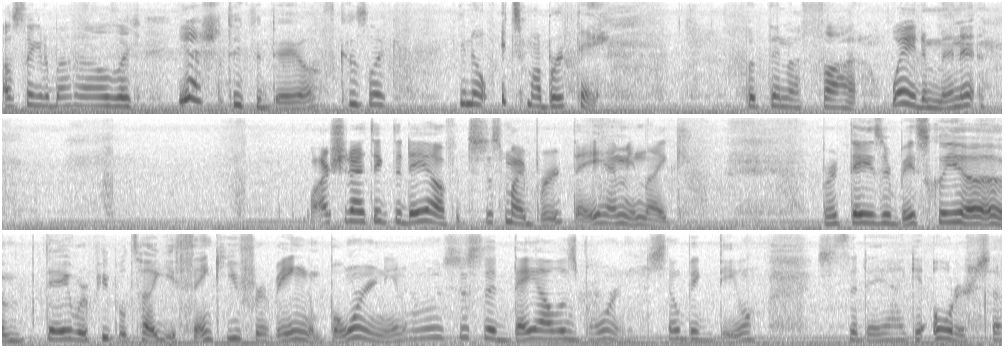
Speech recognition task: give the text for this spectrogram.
I was thinking about it. I was like, yeah, I should take the day off because, like, you know, it's my birthday. But then I thought, wait a minute. Why should I take the day off? It's just my birthday. I mean, like, birthdays are basically a day where people tell you thank you for being born, you know? It's just the day I was born. It's no big deal. It's just the day I get older. So,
